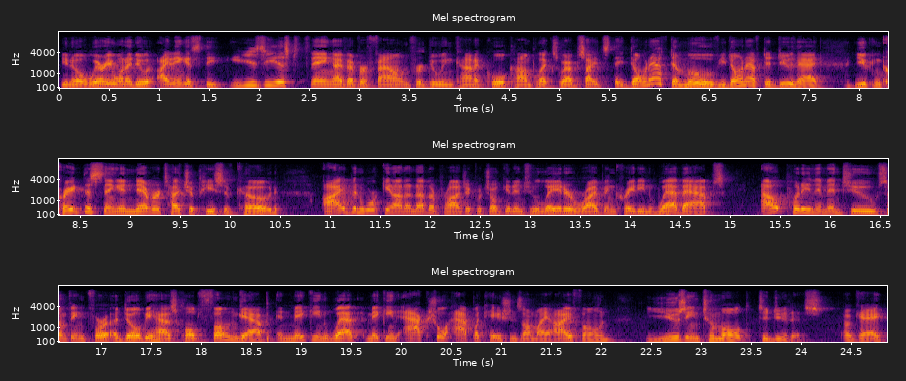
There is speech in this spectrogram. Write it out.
you know, where you want to do it. I think it's the easiest thing I've ever found for doing kind of cool, complex websites. They don't have to move. You don't have to do that. You can create this thing and never touch a piece of code. I've been working on another project, which I'll get into later, where I've been creating web apps, outputting them into something for Adobe has called PhoneGap, and making web, making actual applications on my iPhone using Tumult to do this. Okay,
